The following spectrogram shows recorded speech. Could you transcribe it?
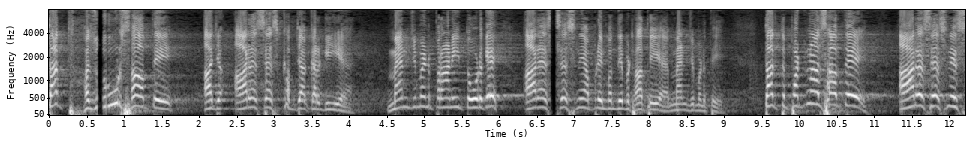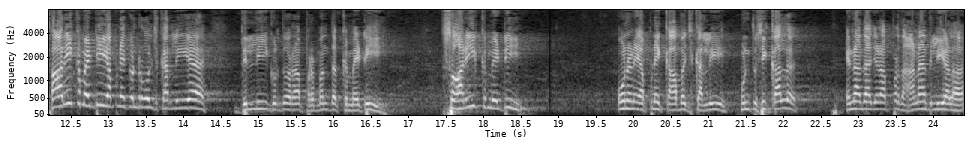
ਤਖਤ ਹਜ਼ੂਰ ਸਾਹਿਬ ਤੇ ਅੱਜ ਆਰਐਸਐਸ ਕਬਜ਼ਾ ਕਰ ਗਈ ਹੈ। ਮੈਨੇਜਮੈਂਟ ਪੁਰਾਣੀ ਤੋੜ ਕੇ ਆਰਐਸਐਸ ਨੇ ਆਪਣੇ ਬੰਦੇ ਬਿਠਾਤੇ ਹੈ, ਮੈਨੇਜਮੈਂਟ ਤੇ। ਤਖਤ ਪਟਨਾ ਸਾਹਿਬ ਤੇ ਆਰਐਸਐਸ ਨੇ ਸਾਰੀ ਕਮੇਟੀ ਆਪਣੇ ਕੰਟਰੋਲ 'ਚ ਕਰ ਲਈ ਹੈ। ਦਿੱਲੀ ਗੁਰਦੁਆਰਾ ਪ੍ਰਬੰਧਕ ਕਮੇਟੀ, ਸਾਰੀ ਕਮੇਟੀ ਉਹਨਾਂ ਨੇ ਆਪਣੇ ਕਾਬਜ ਕਰ ਲਈ। ਹੁਣ ਤੁਸੀਂ ਕੱਲ ਇਹਨਾਂ ਦਾ ਜਿਹੜਾ ਪ੍ਰਧਾਨ ਹੈ ਦਿੱਲੀ ਵਾਲਾ,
